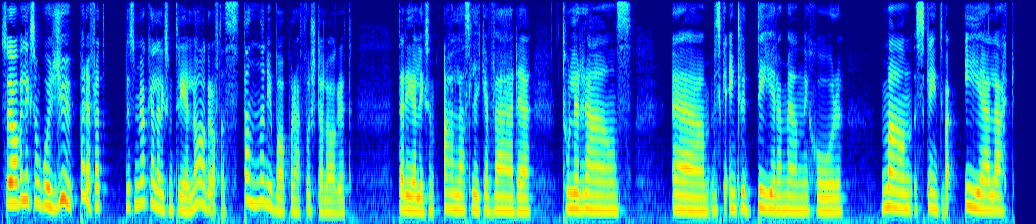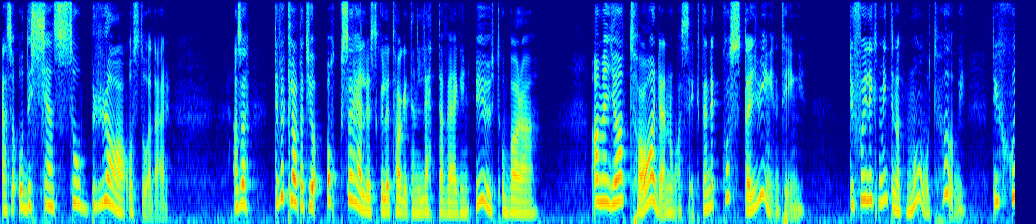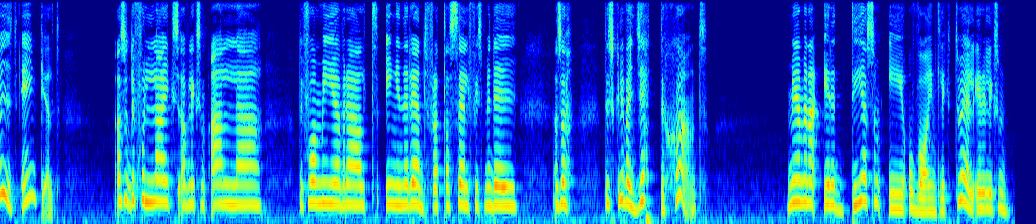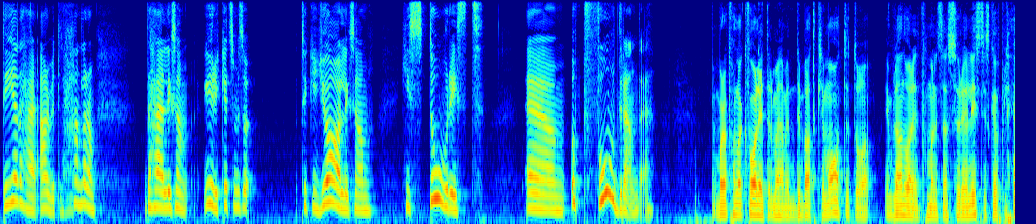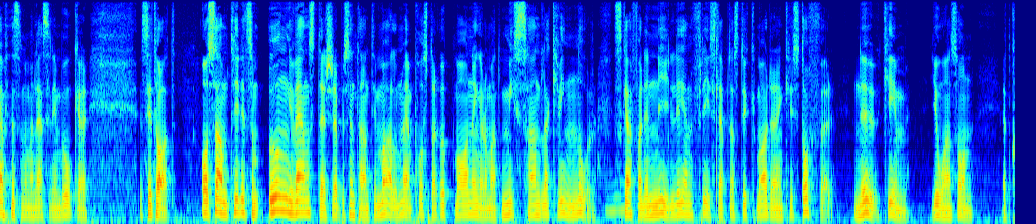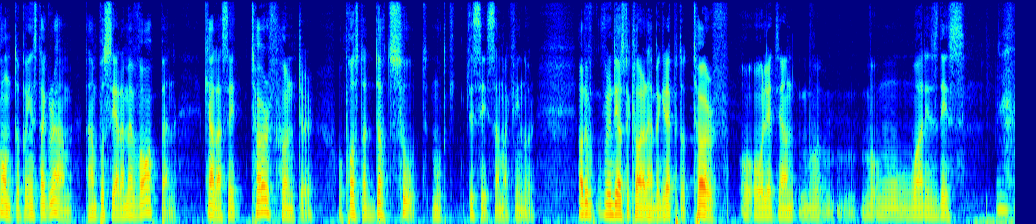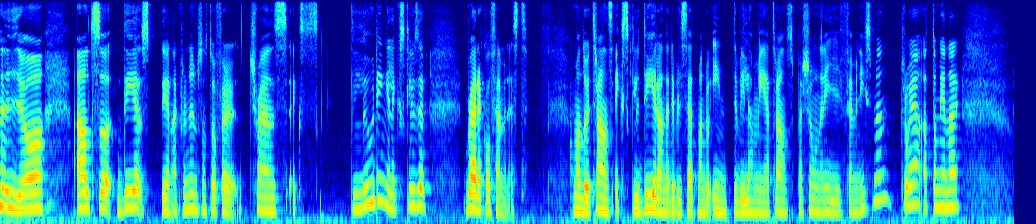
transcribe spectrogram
Så jag vill liksom gå djupare för att det som jag kallar liksom tre lager, ofta stannar det ju bara på det här första lagret där det är liksom allas lika värde, tolerans, eh, vi ska inkludera människor, man ska inte vara elak, alltså, och det känns så bra att stå där. Alltså, det är väl klart att jag också hellre skulle tagit den lätta vägen ut och bara Ja, men jag tar den åsikten. Det kostar ju ingenting. Du får ju liksom inte något mothugg. Det är skitenkelt. Alltså, du får likes av liksom alla. Du får vara med överallt. Ingen är rädd för att ta selfies med dig. Alltså, det skulle vara jätteskönt. Men jag menar, är det det som är att vara intellektuell? Är det liksom det det här arbetet handlar om? Det här liksom yrket som är så, tycker jag, liksom historiskt eh, uppfordrande. Bara för att hålla kvar lite med det här med debattklimatet då. Ibland får man lite surrealistiska upplevelser när man läser din bok här. Citat. Och samtidigt som Ung Vänsters representant i Malmö postar uppmaningar om att misshandla kvinnor mm. skaffar den nyligen frisläppta styckmördaren Kristoffer, nu Kim Johansson, ett konto på Instagram där han poserar med vapen, kallar sig Turf Hunter och postar dödshot mot precis samma kvinnor. Ja, då får du dels förklara det här begreppet då, turf och, och lite grann what is this? ja, Alltså, det är en akronym som står för Trans-excluding eller Exclusive Radical Feminist. Man då är transexkluderande, det vill säga att man då inte vill ha med transpersoner i feminismen, tror jag att de menar.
